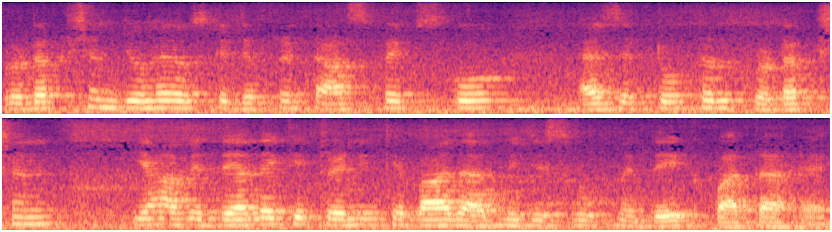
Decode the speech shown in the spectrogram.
प्रोडक्शन जो है उसके डिफरेंट एस्पेक्ट्स को एज ए टोटल प्रोडक्शन यहाँ विद्यालय की ट्रेनिंग के बाद आदमी जिस रूप में देख पाता है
